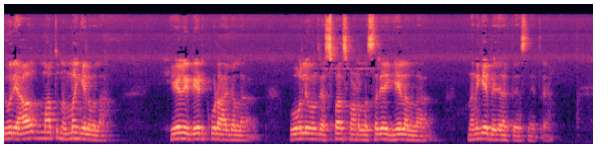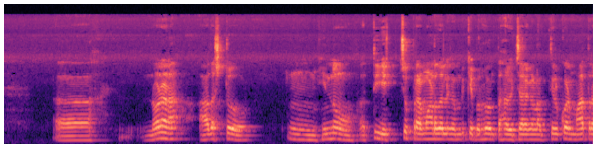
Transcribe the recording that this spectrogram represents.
ಇವ್ರು ಯಾವ್ದು ಮಾತು ನಮ್ಮಂಗೆ ಇಲ್ವಲ್ಲ ಹೇಳಿ ಡೇಟ್ ಕೂಡ ಆಗಲ್ಲ, ಹೋಗಲಿ ಒಂದು ರೆಸ್ಪಾನ್ಸ್ ಮಾಡಲ್ಲ, ಸರಿಯಾಗಿ ಹೇಳಲ್ಲ, ನನಗೆ ಬೇಜಾರಾಗ್ತಾಯಿದೆ ಸ್ನೇಹಿತರೆ. ನೋಡೋಣ. ಆದಷ್ಟು ಇನ್ನೂ ಅತಿ ಹೆಚ್ಚು ಪ್ರಮಾಣದಲ್ಲಿ ನಂಬಿಕೆ ಬರುವಂತಹ ವಿಚಾರಗಳನ್ನ ತಿಳ್ಕೊಂಡು ಮಾತ್ರ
